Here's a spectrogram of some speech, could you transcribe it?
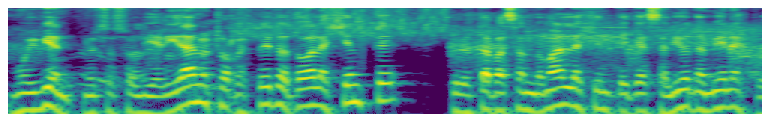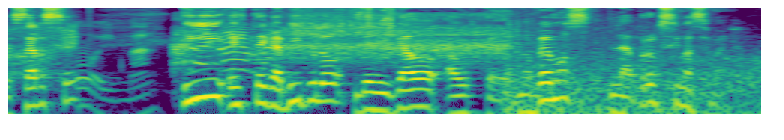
Muy bien, nuestra solidaridad, nuestro respeto a toda la gente que lo está pasando mal, la gente que ha salido también a expresarse. Y este capítulo dedicado a ustedes. Nos vemos la próxima semana.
